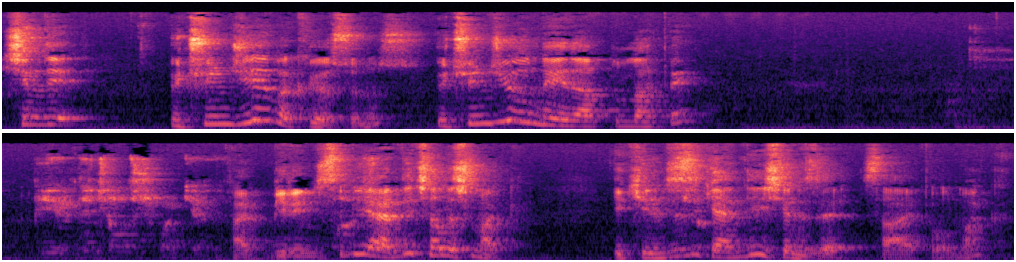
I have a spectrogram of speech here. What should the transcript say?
Şimdi üçüncüye bakıyorsunuz. Üçüncü yol neydi Abdullah Bey? Bir yerde çalışmak yani. Birincisi bir yerde çalışmak. İkincisi kendi işinize sahip olmak.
